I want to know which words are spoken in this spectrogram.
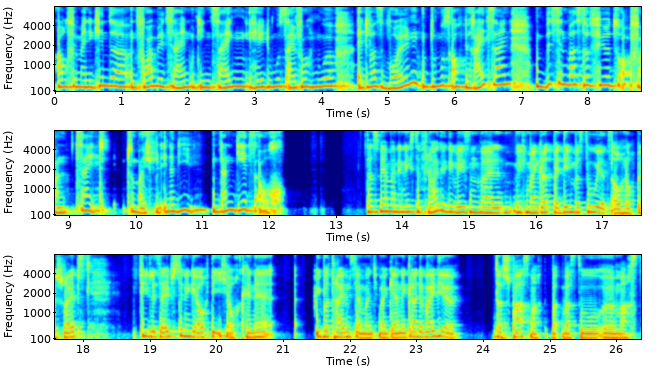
auch für meine Kinder ein Vorbild sein und ihnen zeigen, hey, du musst einfach nur etwas wollen und du musst auch bereit sein, ein bisschen was dafür zu opfern. Zeit zum Beispiel, Energie. Und dann geht's auch. Das wäre meine nächste Frage gewesen, weil ich meine, gerade bei dem, was du jetzt auch noch beschreibst, viele Selbstständige, auch die ich auch kenne, übertreiben es ja manchmal gerne, gerade weil dir das Spaß macht, was du äh, machst.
